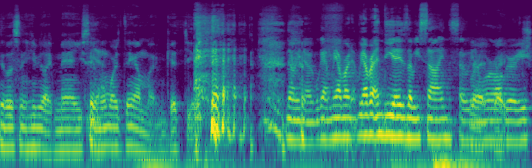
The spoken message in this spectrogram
listen. He'll be like, "Man, you say Yeah. one more thing, I'm gonna get you." no, you know, again, we have our we have our NDAs that we signed, so you know, we're all right. very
